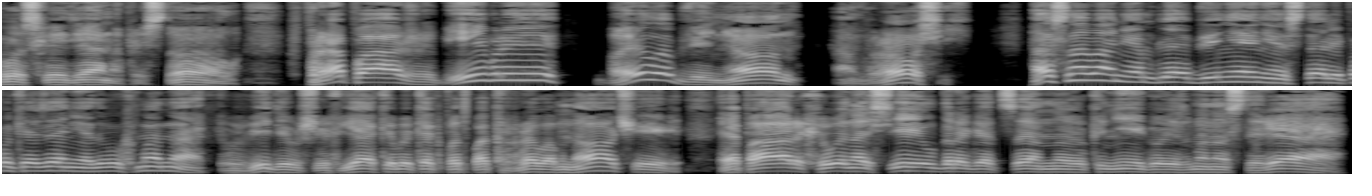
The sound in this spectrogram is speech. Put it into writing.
восходя на престол. В пропаже Библии был обвинен Амвросий. Основанием для обвинения стали показания двух монахов, видевших якобы как под покровом ночи эпарх выносил драгоценную книгу из монастыря.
